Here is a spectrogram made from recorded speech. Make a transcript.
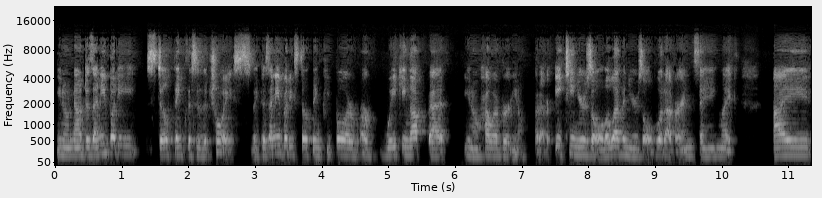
you know, now does anybody still think this is a choice? Like, does anybody still think people are, are waking up at you know however you know whatever 18 years old 11 years old whatever and saying like i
